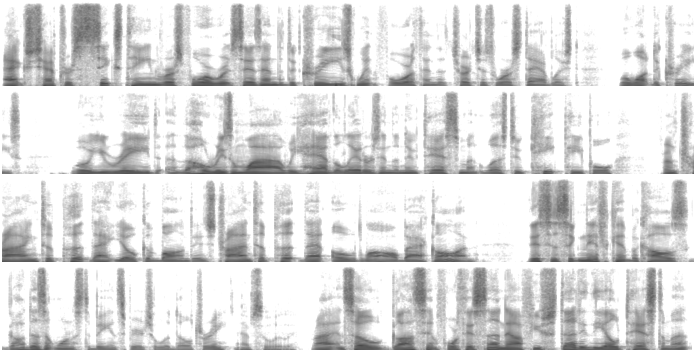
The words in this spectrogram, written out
Acts chapter 16, verse 4, where it says, And the decrees went forth and the churches were established. Well, what decrees? Well, you read uh, the whole reason why we have the letters in the New Testament was to keep people from trying to put that yoke of bondage, trying to put that old law back on. This is significant because God doesn't want us to be in spiritual adultery. Absolutely. Right? And so God sent forth his son. Now, if you study the Old Testament,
